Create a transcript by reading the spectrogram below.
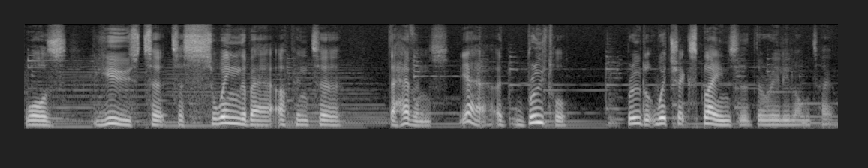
was used to, to swing the bear up into the heavens. Yeah, brutal, brutal, which explains the, the really long tail.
